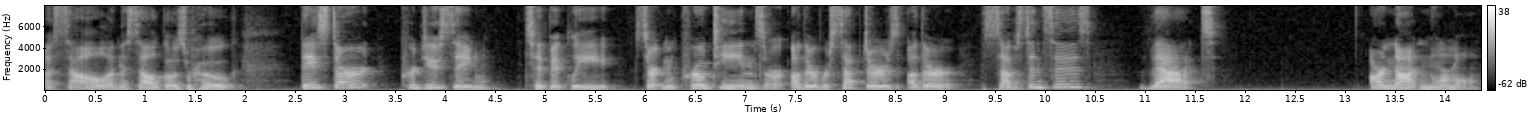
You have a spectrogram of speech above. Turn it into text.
a cell and the cell goes rogue, they start producing typically certain proteins or other receptors, other substances that are not normal.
